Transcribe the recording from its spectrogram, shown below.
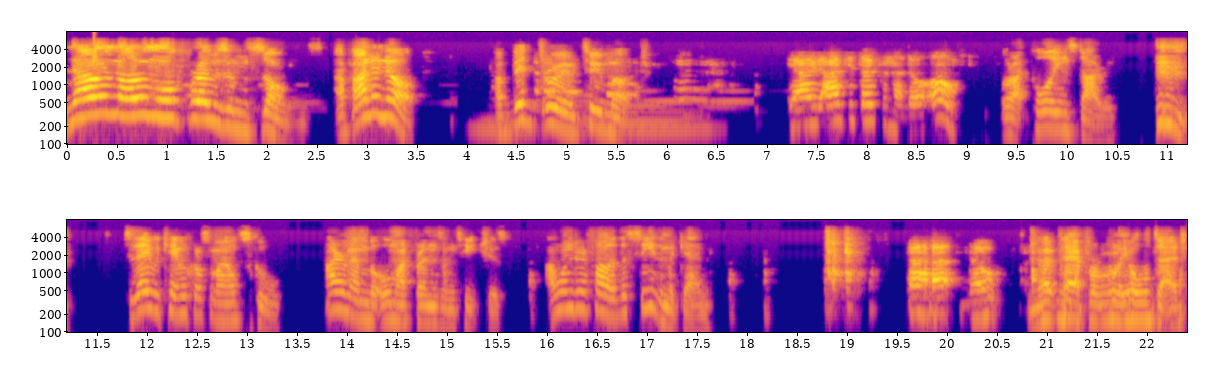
No, no more Frozen songs. I've had enough. I've been through too much. Yeah, I, I've just opened that door. Oh, Alright, Pauline's diary. Today we came across my old school. I remember all my friends and teachers. I wonder if I'll ever see them again. no. No, they're probably all dead.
